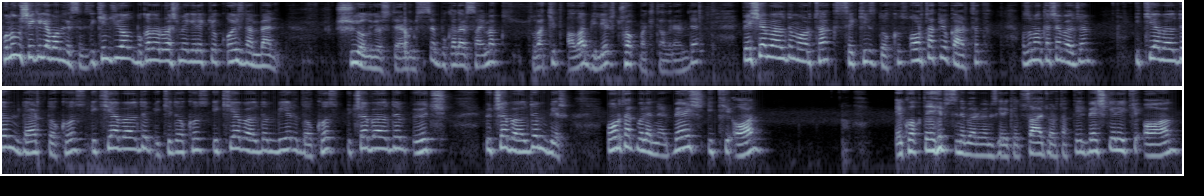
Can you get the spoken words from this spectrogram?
Bunu bu şekil yapabilirsiniz. İkinci yol bu kadar uğraşmaya gerek yok. O yüzden ben şu yolu gösterdim size. Bu kadar saymak vakit alabilir. Çok vakit alır hem de. 5'e böldüm ortak 8 9. Ortak yok artık. O zaman kaça böleceğim? 2'ye böldüm 4 9. 2'ye böldüm 2 9. 2'ye böldüm 1 9. 3'e böldüm 3. 3'e böldüm 1. Ortak bölenler 5 2 10. Ekok'ta hepsini bölmemiz gerekiyordu. Sadece ortak değil. 5 kere 2 10.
